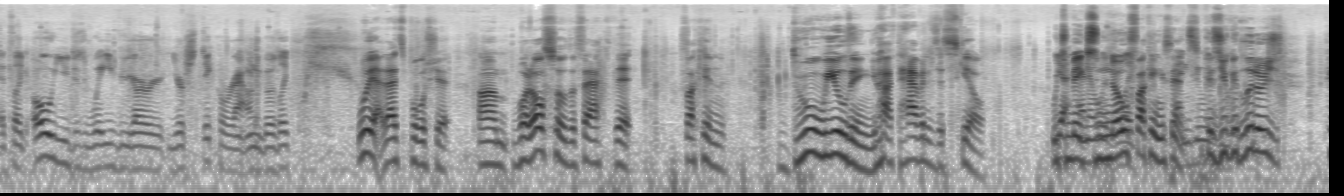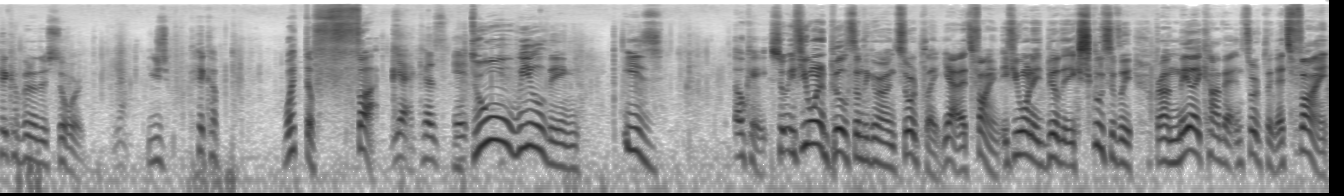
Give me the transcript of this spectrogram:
It's like, oh, you just wave your your stick around and it goes like, Well, yeah, that's bullshit. Um, but also the fact that fucking dual wielding, you have to have it as a skill, which Yeah, makes no like- fucking sense because you could literally just pick up another sword. yeah, You just pick up. What the fuck? yeah, because it Dual wielding is. Okay, so if you want to build something around swordplay, yeah, that's fine. If you want to build it exclusively around melee combat and swordplay, that's fine.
